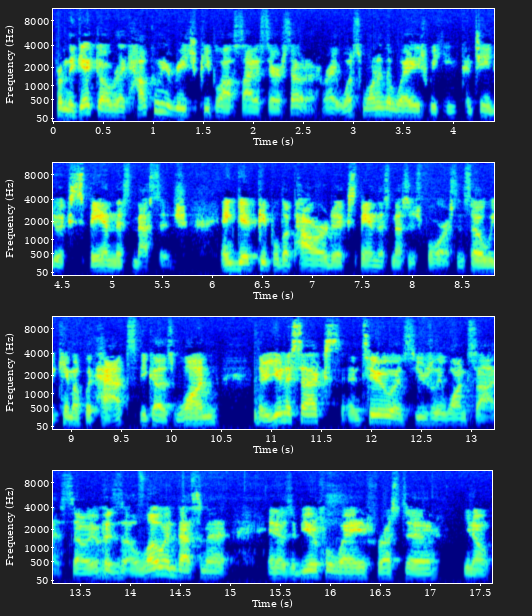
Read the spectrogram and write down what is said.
from the get go, we're like, how can we reach people outside of Sarasota, right? What's one of the ways we can continue to expand this message and give people the power to expand this message for us? And so we came up with hats because one, they're unisex, and two, it's usually one size. So it was a low investment, and it was a beautiful way for us to, you know,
